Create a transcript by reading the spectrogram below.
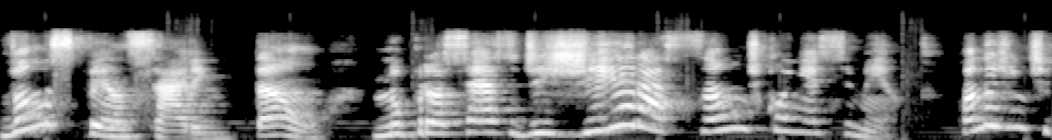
Vamos pensar então no processo de geração de conhecimento. Quando a gente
